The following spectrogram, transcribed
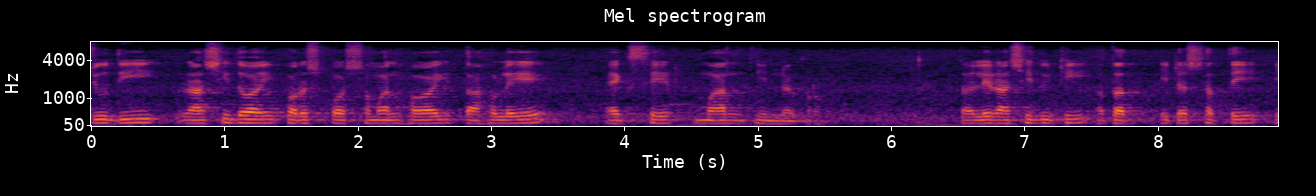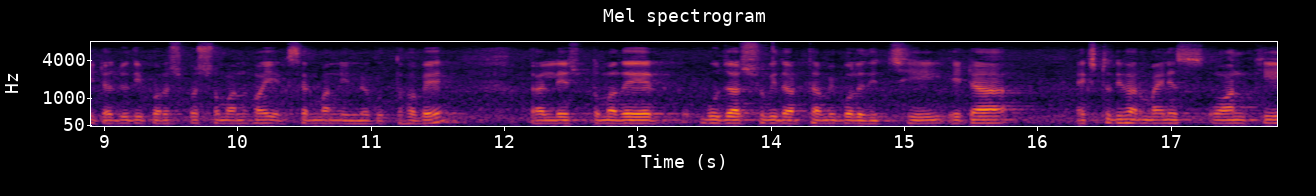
যদি রাশিদ্বয় পরস্পর সমান হয়, তাহলে এক্সের মান নির্ণয় করো। তাহলে রাশি দুটি অর্থাৎ এটার সাথে এটা যদি পরস্পর সমান হয় এক্সের মান নির্ণয় করতে হবে। তাহলে তোমাদের বোঝার সুবিধার্থে আমি বলে দিচ্ছি, এটা x to the power minus ওয়ানকে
